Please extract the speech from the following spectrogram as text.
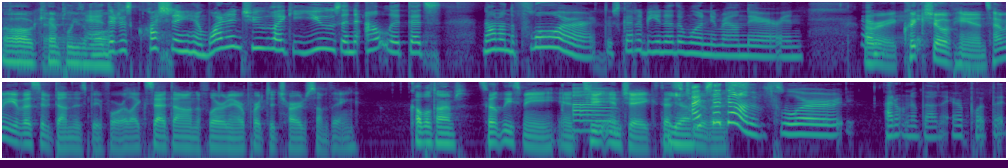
Oh, can't please them and all. they're just questioning him. Why didn't you like use an outlet that's not on the floor? There's got to be another one around there. And, All and- right, quick show of hands. How many of us have done this before? Like sat down on the floor in an airport to charge something? Couple times. So at least me and two Um, and Jake. That's Yeah. two I've of sat us. down on the floor. I don't know about the airport, but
